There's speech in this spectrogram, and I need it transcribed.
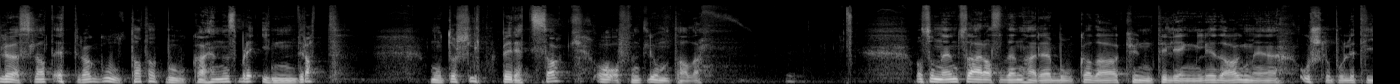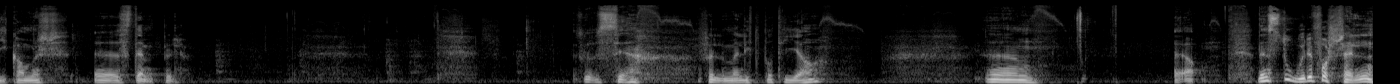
løslatt etter å ha godtatt at boka hennes ble inndratt mot å slippe rettssak og offentlig omtale. Og som nevnt så er altså denne boka da kun tilgjengelig i dag med Oslo politikammers eh, stempel. Skal vi se Følge med litt på tida òg. Uh, ja. Den store forskjellen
